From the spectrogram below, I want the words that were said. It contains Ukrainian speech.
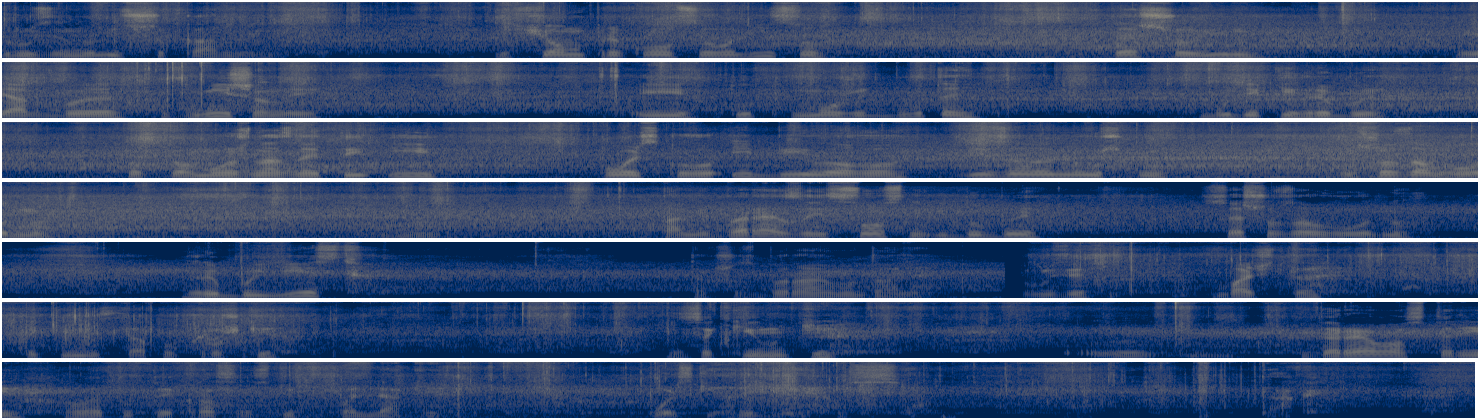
Друзі, ну ліс шикарний. І в чому прикол цього лісу? Те, що він якби змішаний. І тут можуть бути будь-які гриби. Тобто можна знайти і польського, і білого, і зеленушку, і що завгодно. Там і берези, і сосни, і дуби, все що завгодно. Гриби є, так що збираємо далі. Друзі, бачите, такі місця тут трошки закинуті е, дерева старі, але тут якраз ростуть поляки. Польські гриби. Ось. Так,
